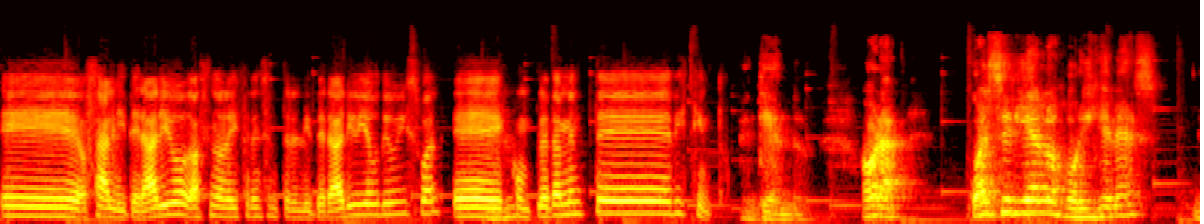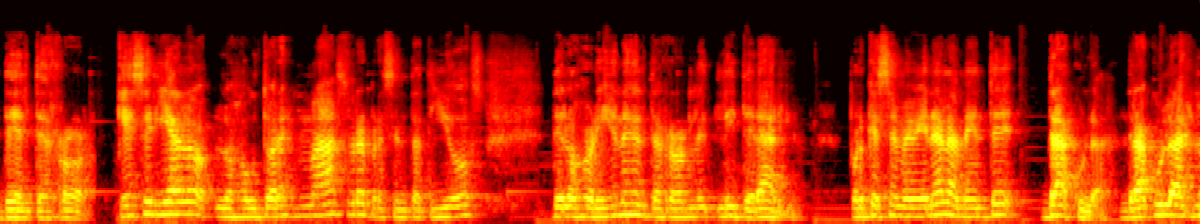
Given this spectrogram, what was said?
eh, o sea, literario, haciendo la diferencia entre literario y audiovisual, es completamente distinto. Entiendo. Ahora, ¿cuáles serían los orígenes del terror? ¿Qué serían los autores más representativos de los orígenes del terror literario, porque se me viene a la mente Drácula. Drácula es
